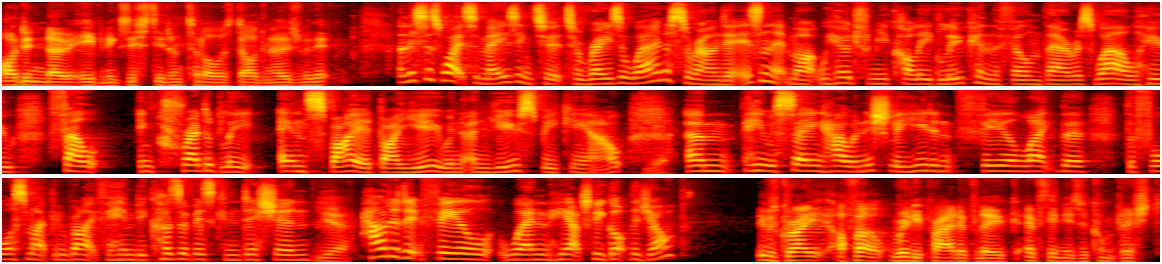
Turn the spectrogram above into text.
I didn't know it even existed until I was diagnosed with it. And this is why it's amazing to, to raise awareness around it, isn't it, Mark? We heard from your colleague Luke in the film there as well, who felt incredibly inspired by you and, and you speaking out. Yeah. Um, he was saying how initially he didn't feel like the, the force might be right for him because of his condition. Yeah. How did it feel when he actually got the job? It was great. I felt really proud of Luke, everything he's accomplished.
